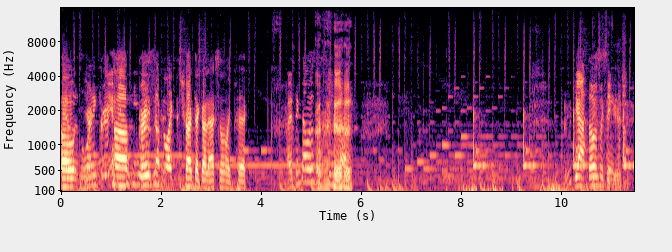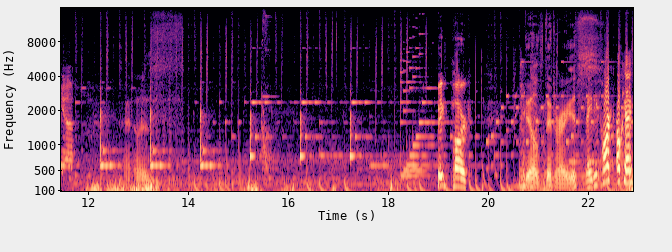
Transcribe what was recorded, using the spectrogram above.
Oh, It was you're- like- great, uh, he great wasn't- like the track that got accidentally picked. I think that was the screenshot. yeah, that was the same. Investigation. Yeah. That was. Big Park. Gills did race. Lady Park? Okay.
